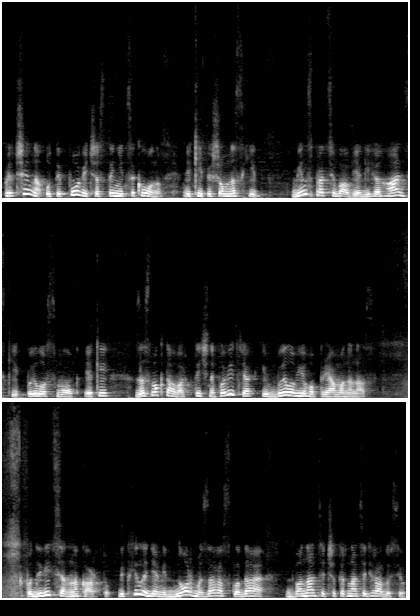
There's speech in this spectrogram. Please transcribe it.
Причина у типовій частині циклону, який пішов на схід. Він спрацював як гігантський пилосмок, який засмоктав арктичне повітря і вилов його прямо на нас. Подивіться на карту. Відхилення від норми зараз складає 12-14 градусів.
